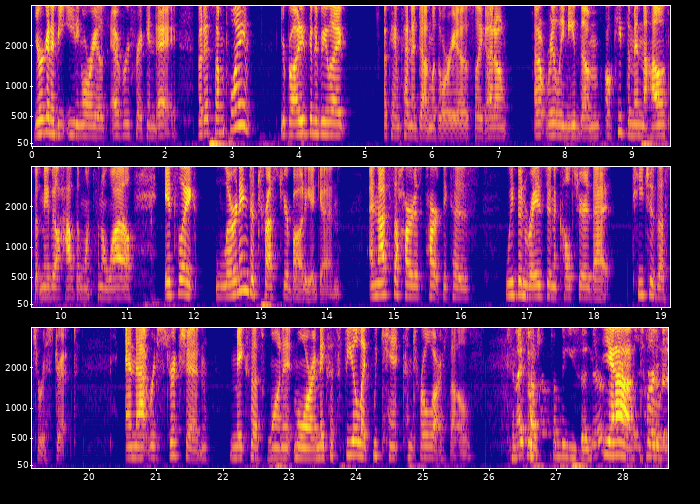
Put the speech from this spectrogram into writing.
you're going to be eating Oreos every freaking day. But at some point, your body's going to be like, okay, I'm kind of done with Oreos. Like I don't I don't really need them. I'll keep them in the house, but maybe I'll have them once in a while. It's like learning to trust your body again. And that's the hardest part because we've been raised in a culture that teaches us to restrict. And that restriction makes us want it more and makes us feel like we can't control ourselves. Can I so, touch on something you said there? Yeah, I totally.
